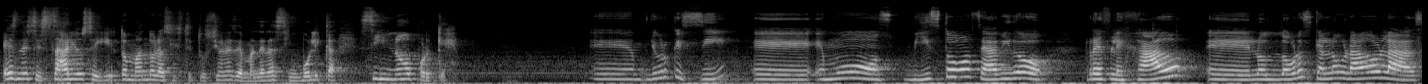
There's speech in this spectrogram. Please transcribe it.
¿Es necesario seguir tomando las instituciones de manera simbólica? Si no, ¿por qué? Eh, yo creo que sí. Eh, hemos visto, se ha habido reflejado eh, los logros que han logrado las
